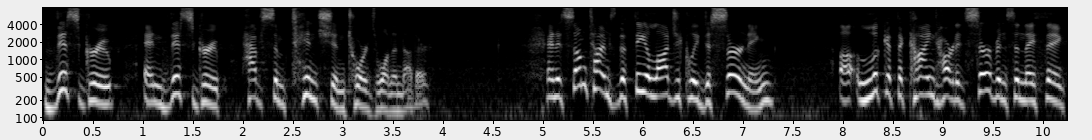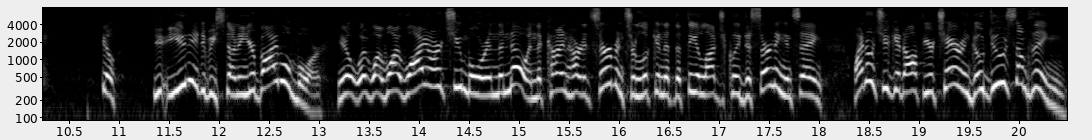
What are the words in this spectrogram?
this group and this group have some tension towards one another. And it's sometimes the theologically discerning uh, look at the kind hearted servants and they think, you know, you, you, need to be studying your Bible more. You know, why, why, why aren't you more in the know? And the kind hearted servants are looking at the theologically discerning and saying, why don't you get off your chair and go do something?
